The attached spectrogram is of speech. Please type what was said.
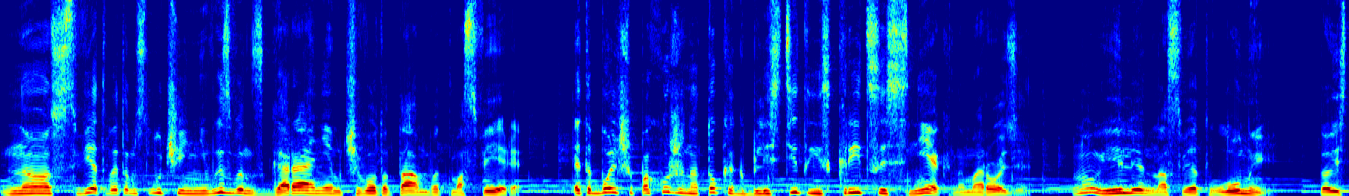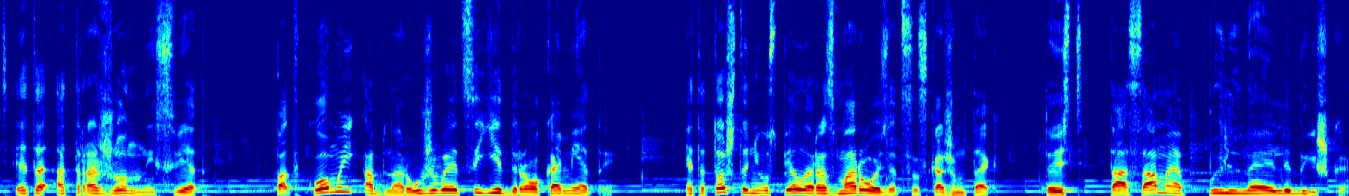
Но свет в этом случае не вызван сгоранием чего-то там в атмосфере. Это больше похоже на то, как блестит и искрится снег на морозе. Ну или на свет луны. То есть это отраженный свет. Под комой обнаруживается ядро кометы. Это то, что не успело разморозиться, скажем так. То есть та самая пыльная ледышка.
